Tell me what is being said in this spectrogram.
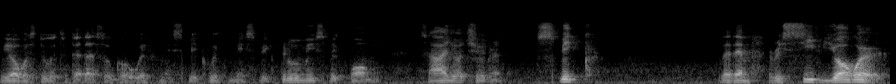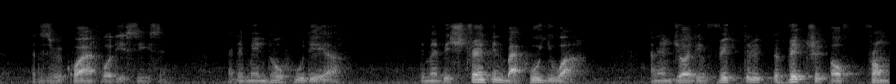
we always do it together. So go with me, speak with me, speak through me, speak for me. So are your children. Speak. Let them receive your word that is required for this season, that they may know who they are. They may be strengthened by who you are and enjoy the victory, victory of from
